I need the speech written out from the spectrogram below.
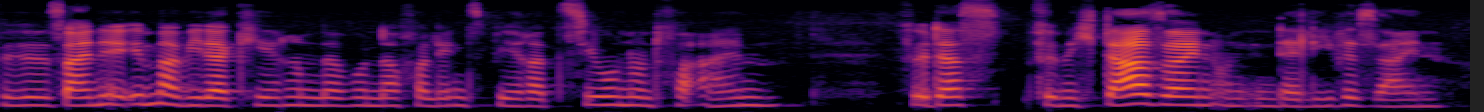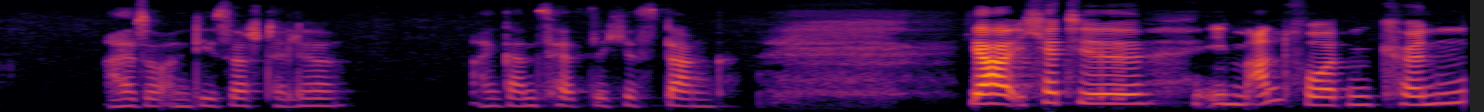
für seine immer wiederkehrende wundervolle Inspiration und vor allem für das für mich Dasein und in der Liebe sein. Also an dieser Stelle ein ganz herzliches Dank. Ja, ich hätte ihm antworten können,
